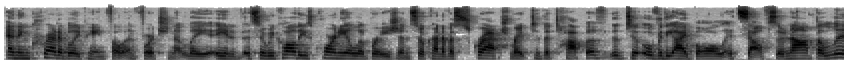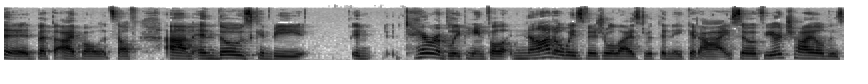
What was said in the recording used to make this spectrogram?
And incredibly painful, unfortunately. So we call these corneal abrasions. So kind of a scratch right to the top of, to over the eyeball itself. So not the lid, but the eyeball itself. Um, and those can be in, terribly painful, not always visualized with the naked eye. So if your child is,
